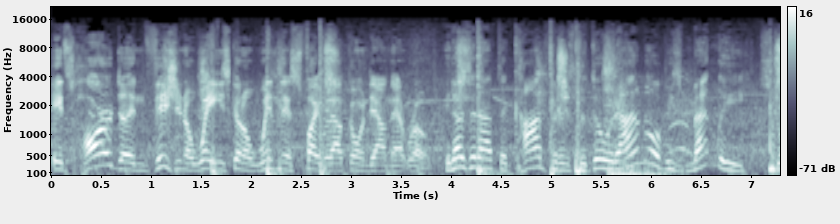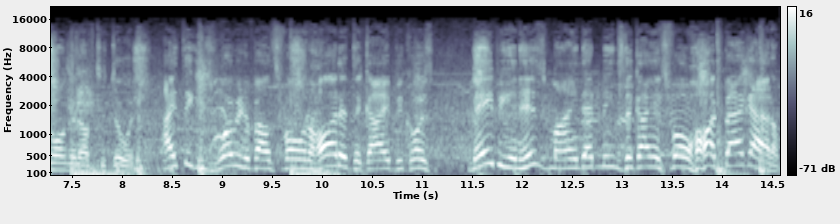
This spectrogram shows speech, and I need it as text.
It's hard to envision a way he's going to win this fight without going down that road. He doesn't have the confidence to do it. I don't know if he's mentally strong enough to do it. I think he's worried about throwing hard at the guy because maybe in his mind that means the guy is throw hard back at him.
